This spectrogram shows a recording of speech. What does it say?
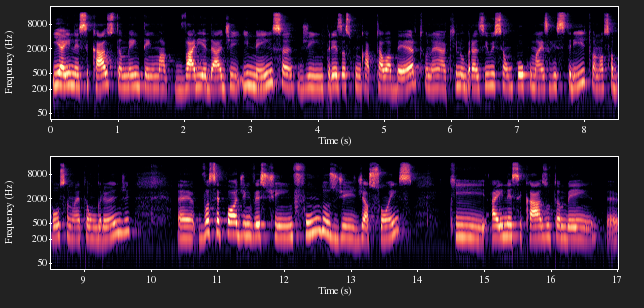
e aí, nesse caso, também tem uma variedade imensa de empresas com capital aberto, né? Aqui no Brasil, isso é um pouco mais restrito, a nossa bolsa não é tão grande. É, você pode investir em fundos de, de ações que aí nesse caso também é,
